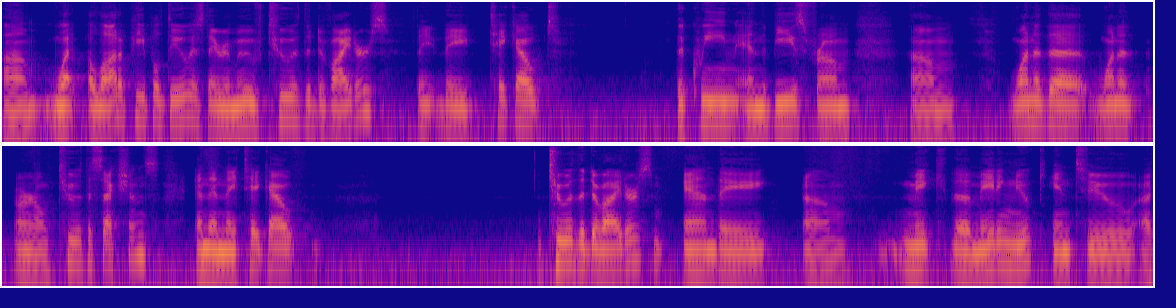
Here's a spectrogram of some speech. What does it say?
Um, what a lot of people do is they remove two of the dividers. They, they take out the queen and the bees from um, one of the one of or no two of the sections, and then they take out two of the dividers and they um, make the mating nuc into a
